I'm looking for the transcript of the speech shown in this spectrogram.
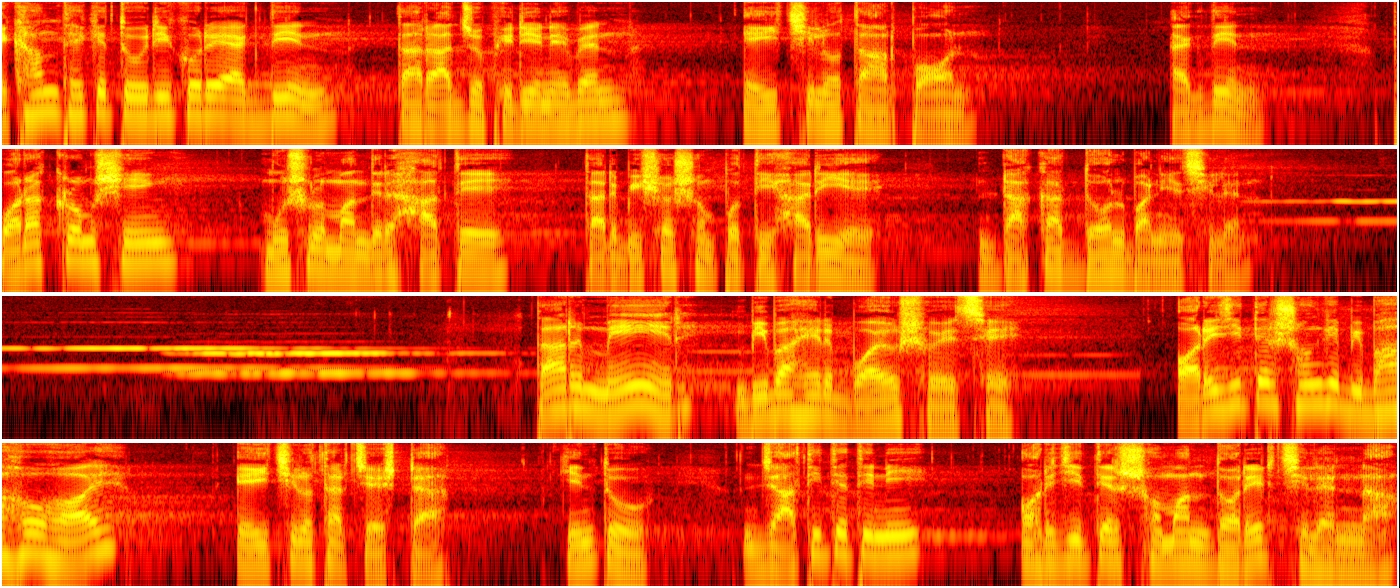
এখান থেকে তৈরি করে একদিন তার রাজ্য ফিরিয়ে নেবেন, এই ছিল তাঁর পণ। একদিন পরাক্রম সিং মুসলমানদের হাতে তার বিষয় সম্পত্তি হারিয়ে ডাকাত দল বানিয়েছিলেন। তার মেয়ের বিবাহের বয়স হয়েছে। অরিজিতের সঙ্গে বিবাহ হয়, এই ছিল তার চেষ্টা। কিন্তু জাতিতে তিনি অরিজিতের সমান দরের ছিলেন না।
